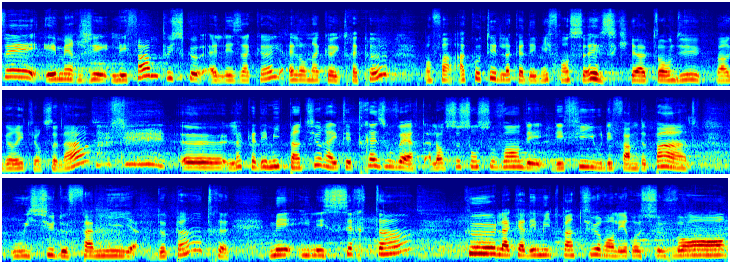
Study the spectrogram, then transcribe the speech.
fait émerger les femmes puisqu'elle les accueille. Elle en accueille très peu. Enfin, à côté de l'Académie française qui a attendu Marguerite Yourcenar, euh, l'Académie de peinture a été très ouverte. Alors, ce sont souvent des, des filles ou des femmes de peintres ou issues de familles de peintres, mais il est certain que l'Académie de peinture, en les recevant,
